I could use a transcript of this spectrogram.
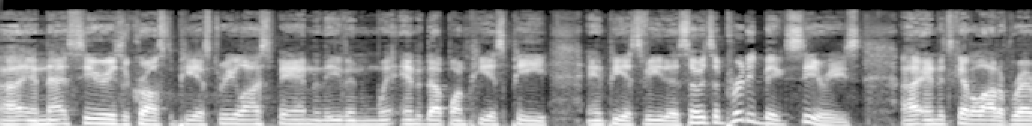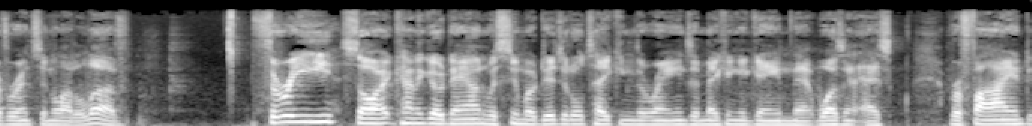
uh, and that series across the PS3 lifespan, and even went, ended up on PSP and PS Vita. So it's a pretty big series, uh, and it's got a lot of reverence and a lot of love. Three saw it kind of go down with Sumo Digital taking the reins and making a game that wasn't as refined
